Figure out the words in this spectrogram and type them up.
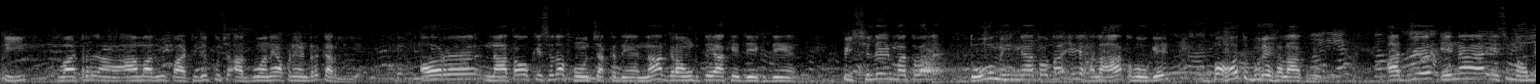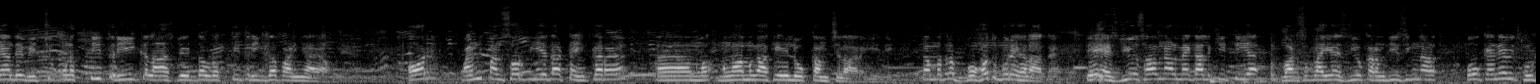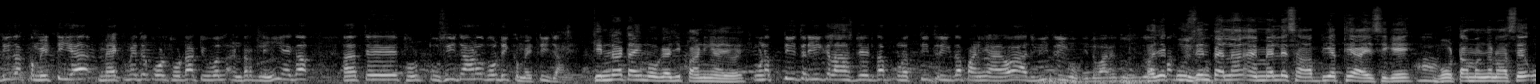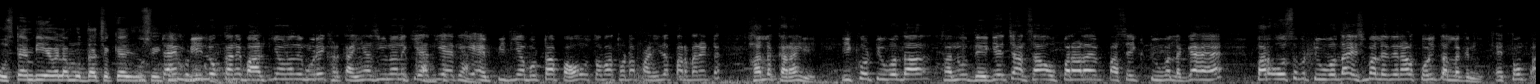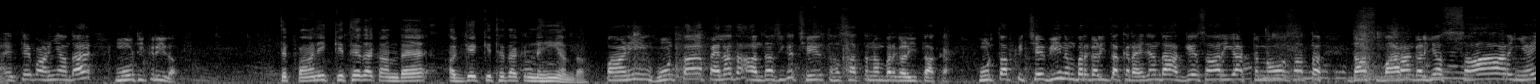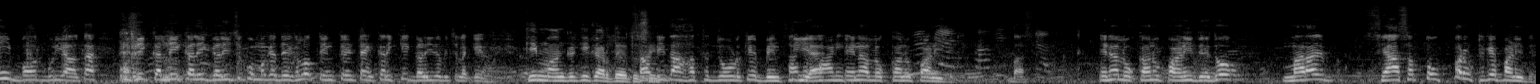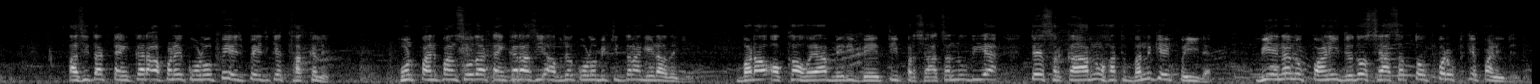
T water Aam Aadmi party ਦੇ ਕੁਝ ਆਗੂਆਂ ਨੇ ਆਪਣੇ ਅੰਡਰ ਕਰ ਲਈ ਹੈ। ਔਰ ਨਾ ਤਾਂ ਉਹ ਕਿਸੇ ਦਾ ਫੋਨ ਚੱਕਦੇ ਆ ਨਾ ਗਰਾਊਂਡ ਤੇ ਆ ਕੇ ਦੇਖਦੇ ਆ। ਪਿਛਲੇ ਮਤਲਬ 2 ਮਹੀਨਿਆਂ ਤੋਂ ਤਾਂ ਇਹ ਹਾਲਾਤ ਹੋ ਗਏ ਬਹੁਤ ਬੁਰੇ ਹਾਲਾਤ ਹੋ ਗਏ। ਅੱਜ ਇਹਨਾਂ ਇਸ ਮਹੱਲਿਆਂ ਦੇ ਵਿੱਚ 29 ਤਰੀਕ ਲਾਸਟ ਡੇਟ ਦਾ 29 ਤਰੀਕ ਦਾ ਪਾਣੀ ਆਇਆ ਹੋਇਆ ਔਰ 5-500 ਰੁਪਏ ਦਾ ਟੈਂਕਰ ਅ, ਮ- ਮੰਗਾ ਮੰਗਾ ਕੇ ਇਹ ਲੋਕ ਕੰਮ ਚਲਾ ਰਹੇ ਨੇ। ਤਾਂ ਮਤਲਬ ਬਹੁਤ ਬੁਰੇ ਹਾਲਾਤ ਹੈ। ਤੇ ਐਸਡੀਓ ਸਾਹਿਬ ਨਾਲ ਮੈਂ ਗੱਲ ਕੀਤੀ ਹੈ water supply SDO Karamjit Singh ਨਾਲ। ਉਹ ਕਹਿੰਦੇ ਵੀ ਤੁਹਾਡੀ ਤਾਂ ਕਮੇਟੀ ਹੈ ਮਹਿਕਮੇ ਦੇ ਕੋਲ ਤੁਹਾਡਾ ਟਿਊਬਲ ਅੰਡਰ ਨਹੀਂ ਹੈਗਾ ਤੇ ਤੁਸੀਂ ਜਾਣੋ ਤੁਹਾਡੀ ਕਮੇਟੀ ਜਾਣੇ। ਕਿੰਨਾ ਟਾਈਮ ਹੋ ਗਿਆ ਜੀ ਪਾਣੀ ਆਏ ਹੋਏ? 29 ਤਰੀਕ ਲਾਸਟ ਡੇਟ ਦਾ 29 ਤਰੀਕ ਦਾ ਪਾਣੀ ਆਇਆ ਹੋਇਆ ਅੱਜ 20 ਤਰੀਕ ਹੋ ਗਈ ਦੁਬਾਰੇ ਤੁਸੀਂ ਹਜੇ ਕੁਝ ਦਿਨ ਪਹਿਲਾਂ ਐਮਐਲਏ ਸਾਹਿਬ ਵੀ ਇੱਥੇ ਆਏ ਸੀਗੇ ਵੋਟਾਂ ਮੰਗਣ ਵਾਸਤੇ। ਉਸ ਟਾਈਮ ਵੀ ਇਹ ਵਾਲਾ ਮੁੱਦਾ ਚੁੱਕਿਆ ਸੀ ਉਸ ਟਾਈਮ 20 ਲੋਕਾਂ ਨੇ ਬਾਲਟੀਆਂ ਉਹਨਾਂ ਦੇ ਮੂਰੇ ਖੜਕਾਈਆਂ ਸੀ ਉਹਨਾਂ ਨੇ ਕਿਹਾ ਕਿ ਐਤਕੀ ਐਮਪੀ ਦੀਆਂ ਵੋਟਾਂ ਪਾਓ ਉਸ ਤੋਂ ਬਾਅਦ ਤੁਹਾਡਾ ਪਾਣੀ ਦਾ ਪਰਮਾਨੈਂਟ ਹੱਲ ਕਰਾਂਗੇ। ਇੱਕੋ ਟਿਊਬਲ ਦਾ ਸਾਨੂੰ ਦੇ ਗਏ ਝਾਂਸਾ ਉੱਪਰ ਵਾਲੇ ਪਾਸੇ ਇੱਕ ਟਿਊਬਲ ਲੱਗਾ ਹੈ। ਪਰ ਉਸ ਟਿਊਬਲ ਦਾ ਇਸ ਮਹੱਲੇ ਦੇ ਨਾਲ ਕੋਈ ਤਾਲੁਕ ਨਹੀਂ। ਇੱਥੋਂ ਇੱਥੇ ਪਾਣੀ ਆਉਂਦਾ ਹੈ ਮੋਹ ਠਿਕਰੀ ਦਾ। ਤੇ ਪਾਣੀ ਕਿੱਥੇ ਤੱਕ ਆਂਦਾ ਹੈ? ਅੱਗੇ ਕਿੱਥੇ ਤੱਕ ਨਹੀਂ ਆਂਦਾ ਪਾਣੀ ਹੁਣ ਤਾਂ ਪਹਿਲਾਂ ਤਾਂ ਆਂਦਾ ਸੀਗਾ 6 7 ਨੰਬਰ ਗਲੀ ਤੱਕ। ਹੁਣ ਤਾਂ ਪਿੱਛੇ 20 ਨੰਬਰ ਗਲੀ ਤੱਕ ਰਹਿ ਜਾਂਦਾ। ਅੱਗੇ ਸਾਰੀ 8 9 7 10 12 ਗਲੀਆਂ ਸਾਰੀਆਂ ਹੀ ਬਹੁਤ ਬੁਰੀ ਹਾਲਤ ਹੈ। ਤੁਸੀਂ ਕੱਲੀ ਕੱਲੀ ਗਲੀ 'ਚ ਘੁੰਮ ਕੇ ਦੇਖ ਲਓ ਤਿੰਨ ਤਿੰਨ ਟੈਂਕਰ ਇੱਕ ਇੱਕ ਗਲੀ ਦੇ ਵਿੱਚ ਲੱਗੇ ਹੋਏ ਆ। ਕੀ ਮੰਗ ਕੀ ਕਰਦੇ ਹੋ ਸਾਡੀ ਤੁਸੀਂ ਤਾਂ ਹੱਥ ਜੋੜ ਕੇ ਬੇਨਤੀ ਹੈ ਇਹਨਾਂ ਲੋਕਾਂ ਨੂੰ ਪਾਣੀ ਦਿਓ ਬਸ। ਇਹਨਾਂ ਲੋਕਾਂ ਨੂੰ ਪਾਣੀ ਦੇ ਦਿਓ। ਮਹਾਰਾਜ, ਸਿਆਸਤ ਤੋਂ ਉੱਪਰ ਉੱਠ ਕੇ ਪਾਣੀ ਦੇ ਦਿਓ। ਅਸੀਂ ਤਾਂ ਟੈਂਕਰ ਆਪਣੇ ਕੋਲੋਂ ਭੇਜ ਭੇਜ ਕੇ ਥੱਕ ਲਏ। ਹੁਣ 5-500 ਦਾ ਟੈਂਕਰ ਅਸੀਂ ਆਪਦੇ ਕੋਲੋਂ ਵੀ ਕਿੱਦਾਂ ਗੇੜਾ ਦਈਏ? ਬੜਾ ਔਖਾ ਹੋਇਆ। ਮੇਰੀ ਬੇਨਤੀ ਪ੍ਰਸ਼ਾਸਨ ਨੂੰ ਵੀ ਹੈ ਤੇ ਸਰਕਾਰ ਨੂੰ ਹੱਥ ਬੰਨ ਕੇ ਅਪੀਲ ਹੈ ਵੀ ਇਹਨਾਂ ਨੂੰ ਪਾਣੀ ਦੇ ਦਿਓ, ਸਿਆਸਤ ਤੋਂ ਉੱਪਰ ਉੱਠ ਕੇ ਪਾਣੀ ਦੇ ਦਿਓ।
